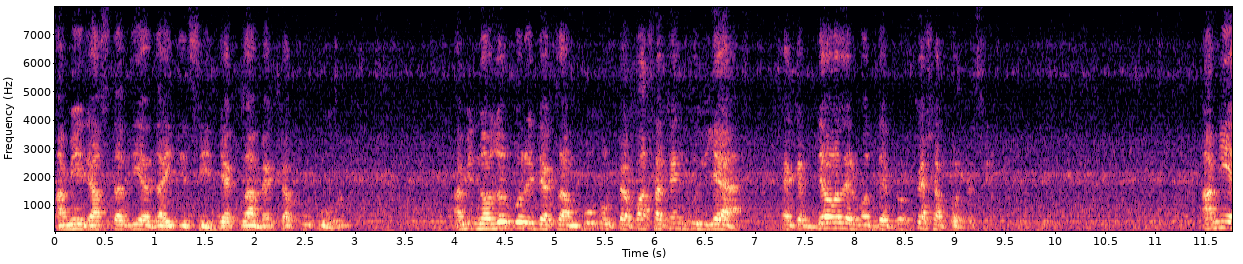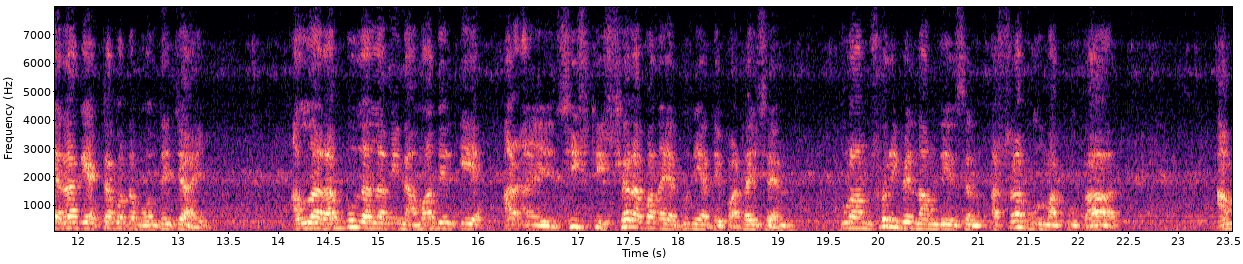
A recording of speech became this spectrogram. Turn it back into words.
আমি রাস্তা দিয়ে যাইতেছি, দেখলাম একটা পুকুর। আমি নজর করে দেখলাম পুকুরটা পাশা ঠ্যাং তুলিয়া একটা দেওয়ালের মধ্যে পেশাব করতেছে। আমি এর আগে একটা কথা বলতে চাই আল্লাহ রাব্বুল আলামিন আমাদেরকে সৃষ্টির সেরা বানাইয়া দুনিয়াতে পাঠাইছেন। কোরআন শরীফের নাম দিয়েছেন আশরাফুল মাকলুকাত আম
